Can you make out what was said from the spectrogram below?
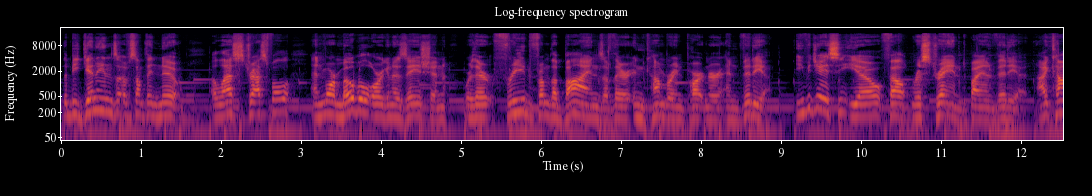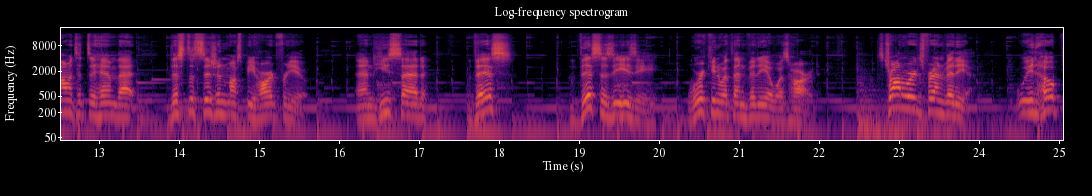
the beginnings of something new, a less stressful and more mobile organization where they're freed from the binds of their encumbering partner, NVIDIA. EVGA's CEO felt restrained by NVIDIA. I commented to him that this decision must be hard for you. And he said, This, this is easy working with NVIDIA was hard. Strong words for NVIDIA. We'd hope,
